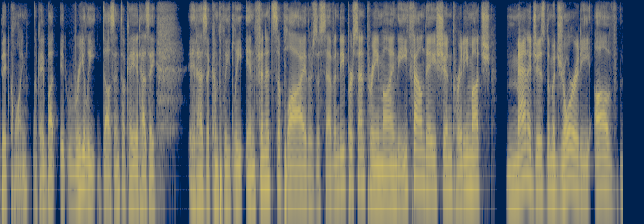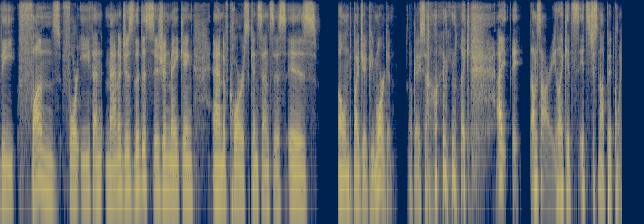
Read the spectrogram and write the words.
Bitcoin, okay, but it really doesn't. Okay, it has a it has a completely infinite supply. There's a 70% pre-mine. The ETH Foundation pretty much manages the majority of the funds for ETH and manages the decision making. And of course, ConsenSys is owned by JP Morgan. Okay, so I mean, like, I. It, I'm sorry, like it's it's just not Bitcoin.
